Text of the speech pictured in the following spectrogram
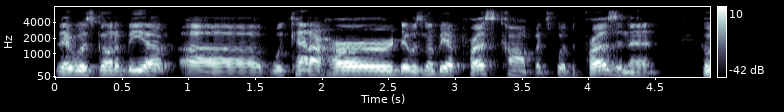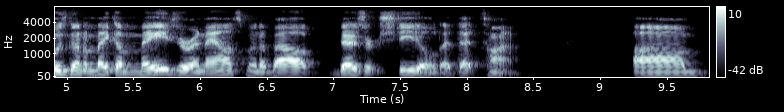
There was going to be a, uh, we kind of heard there was going to be a press conference with the president who was going to make a major announcement about Desert Shield at that time. Um,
